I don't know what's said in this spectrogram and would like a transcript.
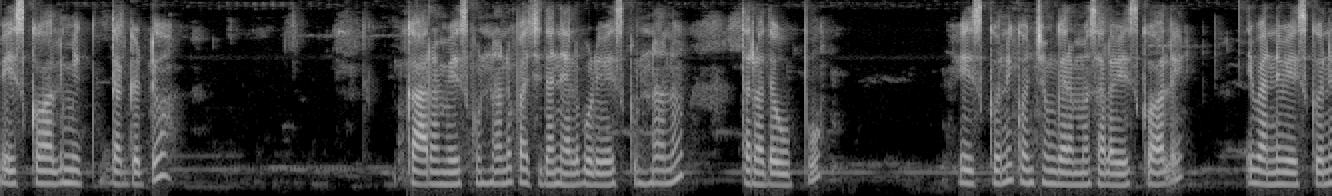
వేసుకోవాలి. మీకు తగ్గట్టు కారం వేసుకుంటున్నాను పచ్చి ధనియాల పొడి వేసుకుంటున్నాను తర్వాత ఉప్పు వేసుకొని కొంచెం గరం మసాలా వేసుకోవాలి. ఇవన్నీ వేసుకొని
